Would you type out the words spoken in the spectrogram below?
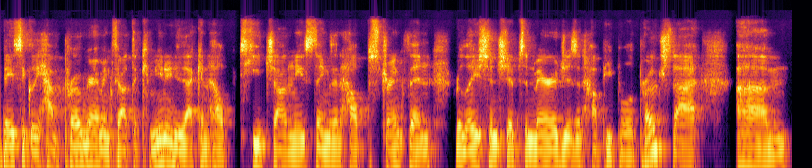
basically have programming throughout the community that can help teach on these things and help strengthen relationships and marriages and how people approach that um,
